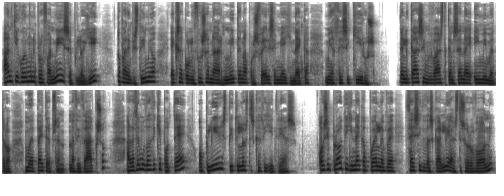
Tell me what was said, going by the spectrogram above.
Αν και εγώ ήμουν η προφανή επιλογή, το Πανεπιστήμιο εξακολουθούσε να αρνείται να προσφέρει σε μια γυναίκα μια θέση κύρους. Τελικά συμβιβάστηκαν σε ένα ημίμετρο, μου επέτρεψαν να διδάξω, αλλά δεν μου δόθηκε ποτέ ο πλήρης τίτλος της καθηγήτριας. Ω η πρώτη γυναίκα που έλαβε θέση διδασκαλία στη Σορβόνη,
